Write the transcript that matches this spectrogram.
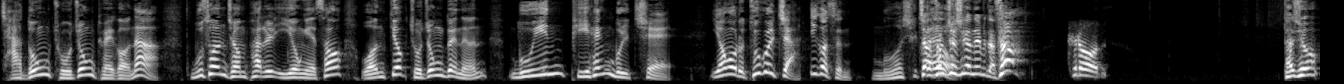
자동 조종되거나 무선 전파를 이용해서 원격 조종되는 무인 비행 물체. 영어로 두 글자. 이것은 자, 무엇일까요? 3초 시간 됩니다. 3! 드론, 다시요.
